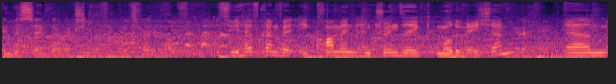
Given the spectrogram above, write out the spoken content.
in the same direction. I think that's very helpful. So you have kind of a, a common intrinsic motivation, um,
